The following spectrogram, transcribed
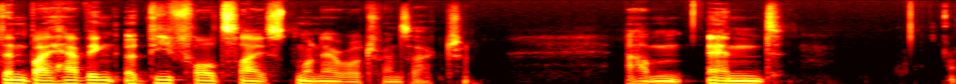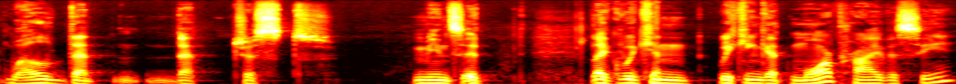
than by having a default sized Monero transaction. Um, and well, that that just means it like we can we can get more privacy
